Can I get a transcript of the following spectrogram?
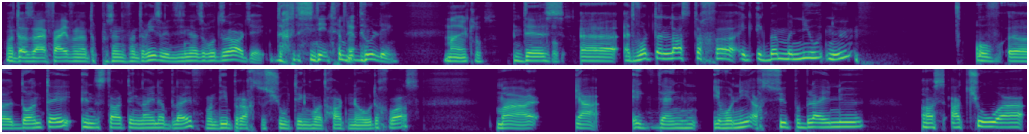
Want als hij 35% van 3 schiet, is hij net zo goed als RJ. Dat is niet de Ja. bedoeling. Nee, klopt. Dus Klopt. eh, het wordt een lastige. Ik, ik ben benieuwd nu of eh, Dante in de starting line-up blijft. Want die bracht zijn shooting wat hard nodig was. Maar ja, ik denk, je wordt niet echt super blij nu als Achua,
